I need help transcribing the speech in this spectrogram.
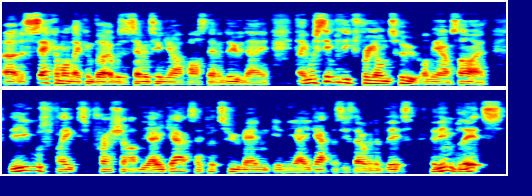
Uh, the second one they converted was a 17 yard pass to Devin Duvernay. They were simply three on two on the outside. The Eagles faked pressure up the A gaps. They put two men in the A gap as if they were going to blitz. They didn't blitz.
